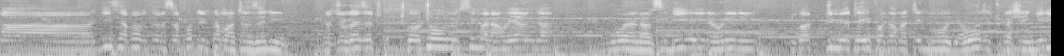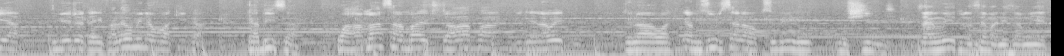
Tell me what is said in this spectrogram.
uh, jinsi ambavyo tunasapoti kama watanzania na tukaweza tukatoa ule Simba na Uyanga muona na UCDA na nini, tukawa timu ya taifa kama timu moja, wote tukashangilia timu yetu ya taifa. Leo mimi na uhakika kabisa kwa hamasa ambayo tutawapa vijana wetu, tuna uhakika mzuri sana wa kusubiri ushindi. zamu hii tunasema ni zamu yetu.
